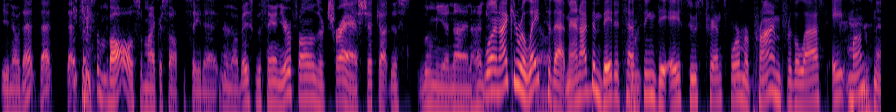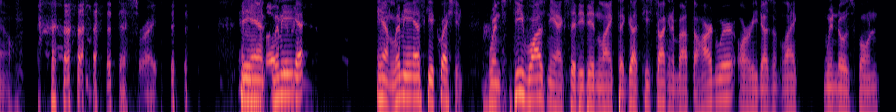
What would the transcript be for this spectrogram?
you know that that that took some balls for Microsoft to say that. You know, basically saying your phones are trash. Check out this Lumia 900. Well, and I can relate No. to that, man. I've been beta testing the Asus Transformer Prime for the last eight months now. That's right. Hey, Ant, let me everything. Ant, let me ask you a question. When Steve Wozniak said he didn't like the guts, he's talking about the hardware, or he doesn't like Windows Phone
